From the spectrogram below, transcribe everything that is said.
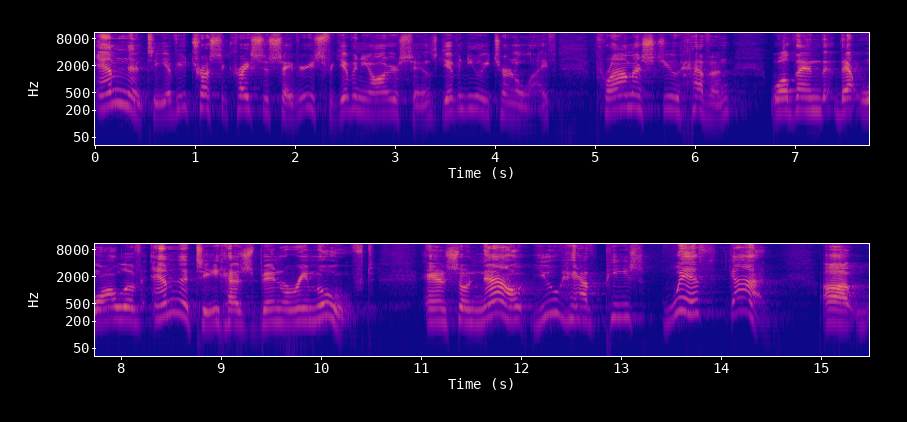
enmity, if you trusted Christ as Savior, He's forgiven you all your sins, given you eternal life, promised you heaven, well, then th- that wall of enmity has been removed. And so now you have peace with God. Uh,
